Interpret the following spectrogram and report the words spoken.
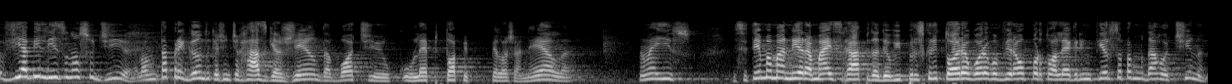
viabiliza o nosso dia. Ela não está pregando que a gente rasgue a agenda, bote o laptop pela janela. Não é isso. Se tem uma maneira mais rápida de eu ir para o escritório, agora eu vou virar o Porto Alegre inteiro só para mudar a rotina.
